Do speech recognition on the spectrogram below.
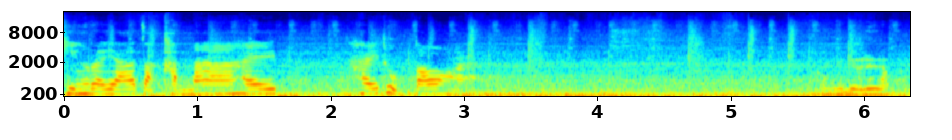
ทิ้งระยะจากคันหน้าให้ให้ถูกต้องอะเอาอย่างเดียวนะครับ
